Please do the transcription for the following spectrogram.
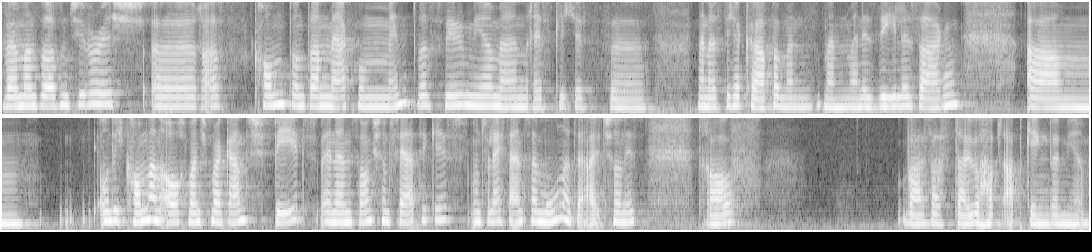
Weil man so aus dem Gibberish äh, rauskommt und dann merkt, Moment, was will mir mein restliches, äh, mein restlicher Körper, mein, mein, meine Seele sagen? Ähm, und ich komme dann auch manchmal ganz spät, wenn ein Song schon fertig ist und vielleicht ein, zwei Monate alt schon ist, drauf, was, was da überhaupt abging bei mir.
